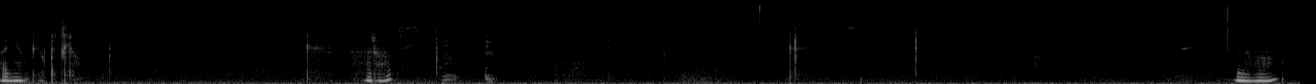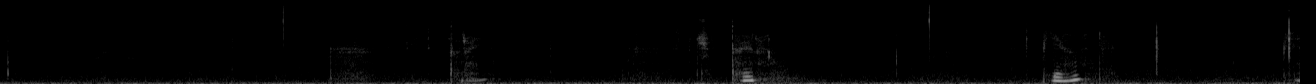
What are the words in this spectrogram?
задню півпетлю. Раз. 4, 5, 5,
